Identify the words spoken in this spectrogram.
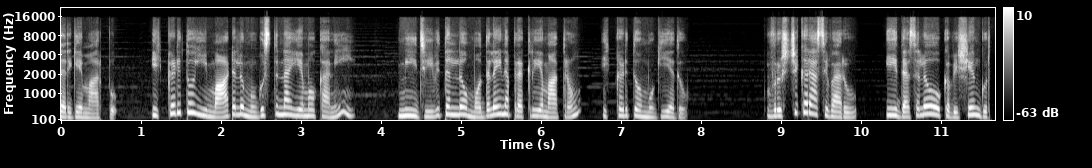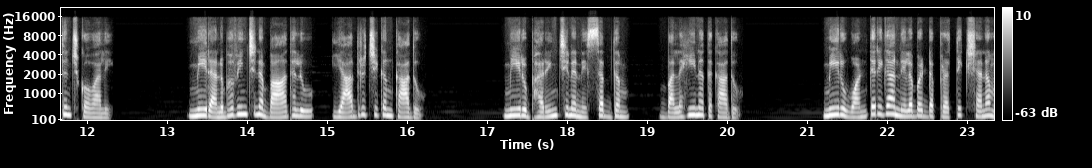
జరిగే మార్పు. ఇక్కడితో ఈ మాటలు ముగుస్తున్నాయేమో కాని మీ జీవితంలో మొదలైన ప్రక్రియ మాత్రం ఇక్కడితో ముగియదు. వృశ్చికరాశివారు ఈ దశలో ఒక విషయం గుర్తుంచుకోవాలి. మీరనుభవించిన బాధలు యాదృచ్ఛికం కాదు. మీరు భరించిన నిశ్శబ్దం బలహీనత కాదు. మీరు ఒంటరిగా నిలబడ్డ ప్రతి క్షణం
